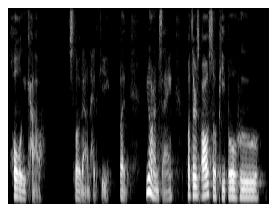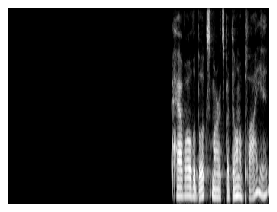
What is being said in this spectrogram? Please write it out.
Holy cow. Slow down, head key. But you know what I'm saying? But there's also people who have all the book smarts but don't apply it.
